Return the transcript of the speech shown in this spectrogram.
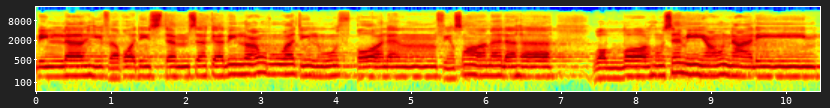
بالله فقد استمسك بالعروة الوثقى لا انفصام لها. والله سميع عليم.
